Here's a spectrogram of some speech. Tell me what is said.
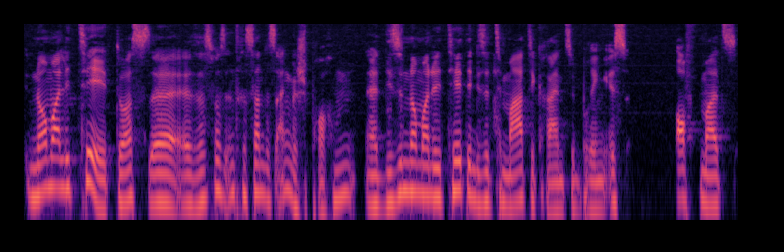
Normalität, du hast, äh, das ist was Interessantes angesprochen. Äh, diese Normalität in diese Thematik reinzubringen, ist oftmals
